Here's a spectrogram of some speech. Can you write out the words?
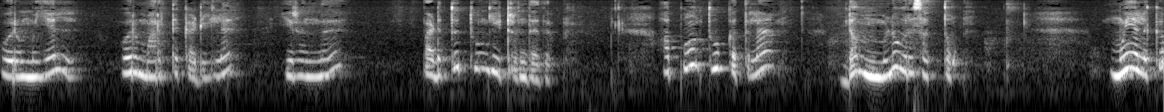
ஒரு முயல் ஒரு மரத்துக்கடியில் இருந்து படுத்து தூங்கிட்டு இருந்தது. அப்போ தூக்கத்தில் டம்முன்னு ஒரு சத்தம். முயலுக்கு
